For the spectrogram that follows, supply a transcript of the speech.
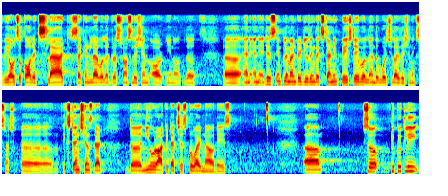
We also call it SLAT, second level address translation, or you know the uh, and, and it is implemented using the extending page table and the virtualization uh, extensions that the newer architectures provide nowadays. Um, so to quickly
